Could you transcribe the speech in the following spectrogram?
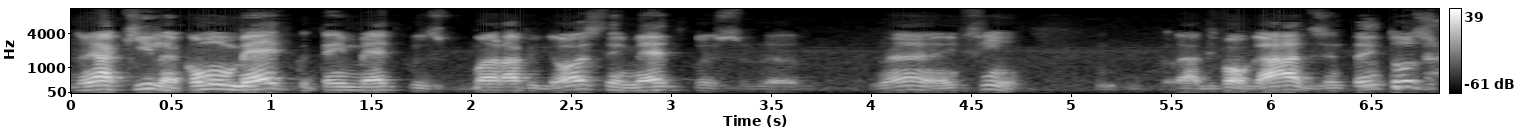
não é aquilo, é como um médico, tem médicos maravilhosos, tem médicos, né, enfim, advogados, então em todos os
